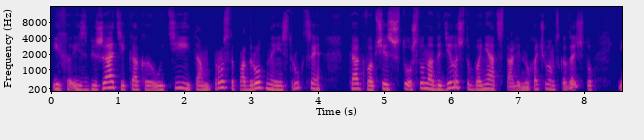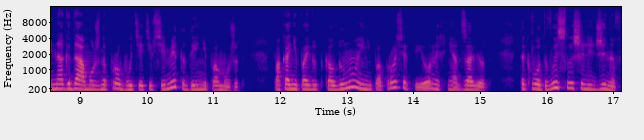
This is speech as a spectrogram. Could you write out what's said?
их избежать, и как уйти, и там просто подробная инструкция, как вообще, что, что надо делать, чтобы они отстали. Но хочу вам сказать, что иногда можно пробовать эти все методы и не поможет пока не пойдут к колдуну и не попросят, и он их не отзовет. Так вот, вы слышали джинов,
